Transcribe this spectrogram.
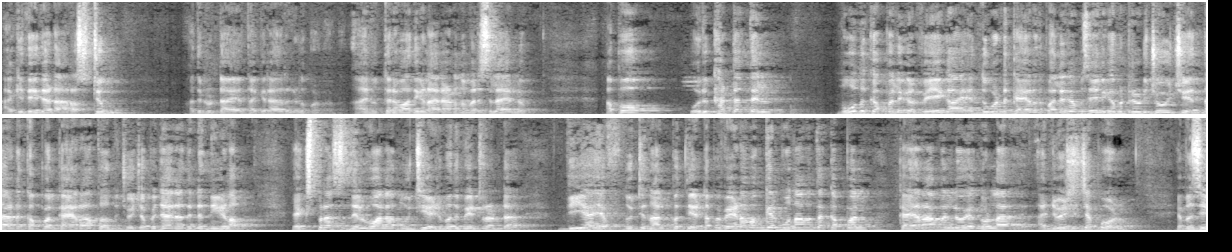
അഗിതേതയുടെ അറസ്റ്റും അതിനുണ്ടായ തകരാറുകളുമാണ്. അതിന് ഉത്തരവാദികൾ ആരാണെന്ന് മനസ്സിലായല്ലോ? അപ്പോ ഒരു ഘട്ടത്തിൽ മൂന്ന് കപ്പലുകൾ വേഗ എന്തുകൊണ്ട് കയറുന്നത്? പലരും സൈനിക മന്ത്രിയോട് ചോദിച്ചു എന്താണ് കപ്പൽ കയറാത്തതെന്ന് ചോദിച്ചു. അപ്പൊ ഞാൻ അതിന്റെ നീളം എക്സ്പ്രസ് നിൽവാല നൂറ്റി എഴുപത് മീറ്റർ ഉണ്ട് ദിയ എഫ് നൂറ്റി നാൽപ്പത്തി എട്ട് അപ്പൊ വേണമെങ്കിൽ മൂന്നാമത്തെ കപ്പൽ കയറാമല്ലോ എന്നുള്ള അന്വേഷിച്ചപ്പോൾ എം എസ് സി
